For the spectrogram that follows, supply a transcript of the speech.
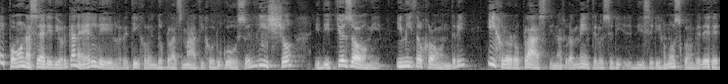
e poi una serie di organelli, il reticolo endoplasmatico rugoso e liscio, i dittiosomi, i mitocondri, i cloroplasti, naturalmente lo si, li si riconoscono, vedete,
